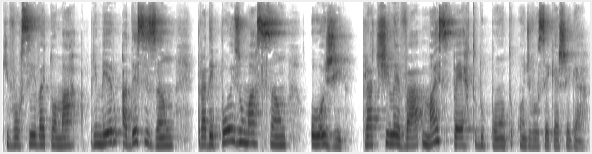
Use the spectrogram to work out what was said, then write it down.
que você vai tomar? Primeiro a decisão, para depois uma ação hoje, para te levar mais perto do ponto onde você quer chegar.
